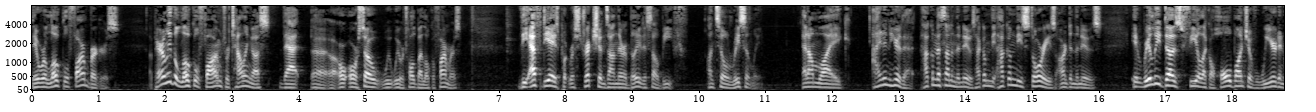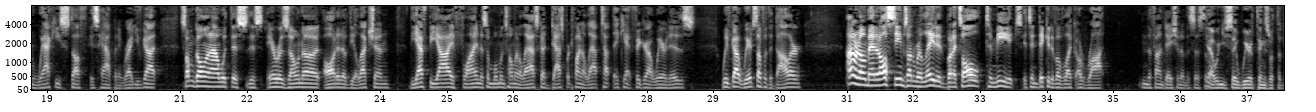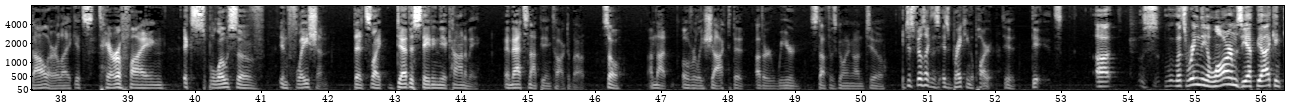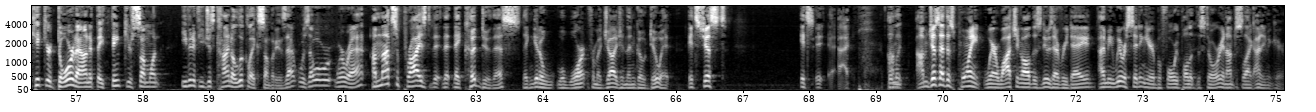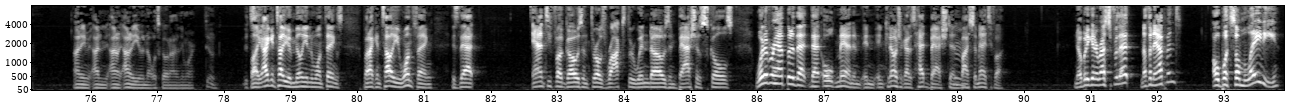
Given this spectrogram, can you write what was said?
They were local farm burgers. Apparently the local farms were telling us that, uh, or, or so we, we were told by local farmers, the FDA has put restrictions on their ability to sell beef until recently. And I'm like, I didn't hear that. How come that's not in the news? How come, the, how come these stories aren't in the news? It really does feel like a whole bunch of weird and wacky stuff is happening, right? You've got something going on with this, this Arizona audit of the election. The FBI flying to some woman's home in Alaska, desperate to find a laptop. They can't figure out where it is. We've got weird stuff with the dollar. I don't know, man. It all seems unrelated, but it's all, to me, it's, it's indicative of like a rot in the foundation of the system. Yeah, when you say weird things with the dollar, like it's terrifying, explosive inflation that's like devastating the economy. And that's not being talked about. So I'm not overly shocked that other weird stuff is going on too. It just feels like this is breaking apart. Dude, uh, let's ring the alarms. The FBI can kick your door down if they think you're someone even if you just kind of look like somebody. Is that was that where we're, where we're at? I'm not surprised that, that, they could do this. They can get a, a, warrant from a judge and then go do it. It's just, it's. It, I, I'm, like, I'm just at this point where watching all this news every day. I mean, we were sitting here before we pulled up the story, and I'm just like, I don't even care. I don't even, I don't, I don't even know what's going on anymore, dude. like I can tell you a million and one things, but I can tell you one thing is that Antifa goes and throws rocks through windows and bashes skulls. Whatever happened to that, that old man in, in, in Kenosha got his head bashed in mm. by some Antifa? Nobody get arrested for that? Nothing happened? Oh, but some lady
